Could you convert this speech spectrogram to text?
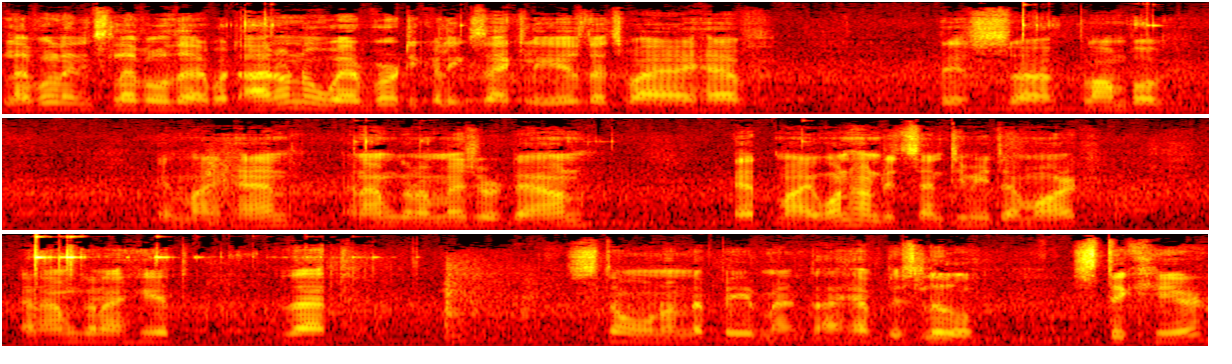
level and it's level there, but I don't know where vertical exactly is. That's why I have this uh, plumb bob in my hand and I'm going to measure down at my 100 centimeter mark and I'm going to hit that stone on the pavement. I have this little stick here.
